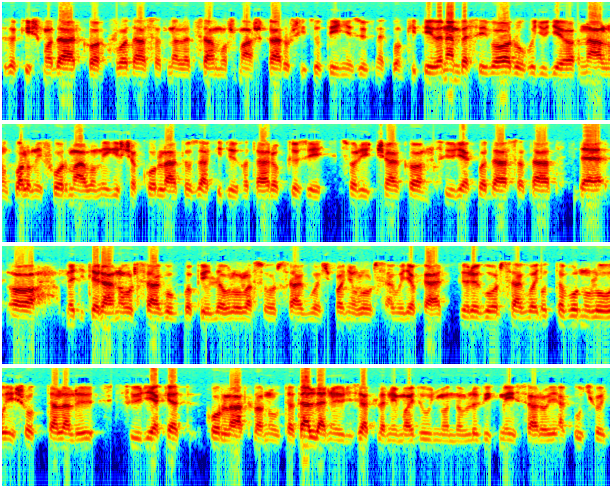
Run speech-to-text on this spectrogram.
Ez a kis madárka vadászat mellett számos más károsító tényezőknek van kitéve, nem beszélve arról, hogy ugye nálunk valami formában mégiscsak korlátozzák időhatárok közé, szorítsák a fűrjek vadászatát, de a mediterrán országokban, például Olaszország, vagy Spanyolország, vagy akár Görögország, vagy ott ott a vonuló és ott telelő fűrjeket korlátlanul, tehát ellenőrizetlenül majd úgy mondom lövik, mészárolják, úgyhogy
